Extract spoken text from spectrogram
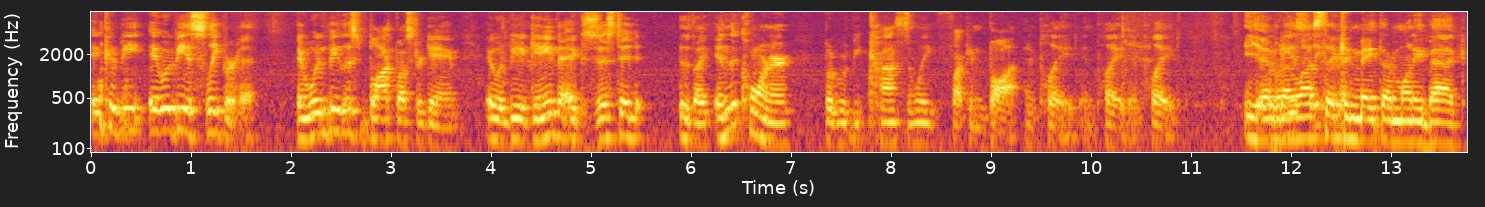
it could be, it would be a sleeper hit. It wouldn't be this blockbuster game. It would be a game that existed like in the corner, but would be constantly fucking bought and played and played and played. Yeah, but unless they can make their money back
